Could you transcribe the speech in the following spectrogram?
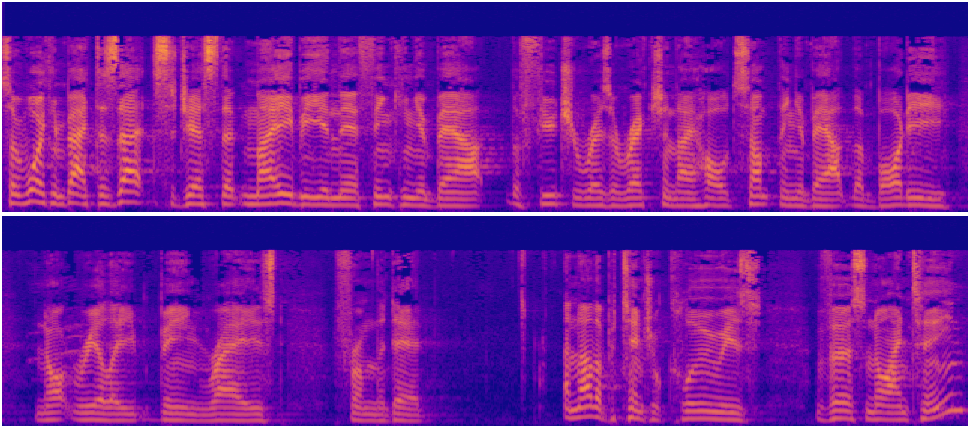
So, working back, does that suggest that maybe in their thinking about the future resurrection, they hold something about the body not really being raised from the dead? Another potential clue is verse 19.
